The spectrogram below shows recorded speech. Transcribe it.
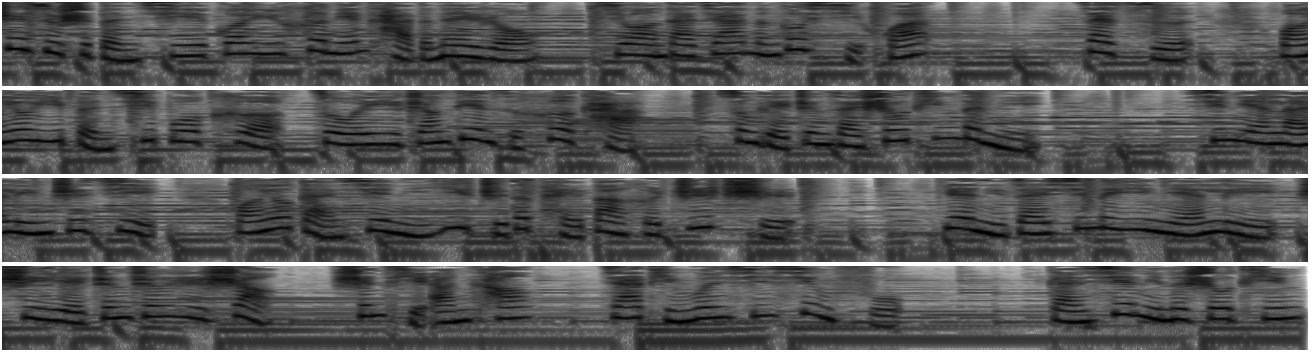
这就是本期关于贺年卡的内容，希望大家能够喜欢。在此，网友以本期播客作为一张电子贺卡，送给正在收听的你。新年来临之际。网友感谢你一直的陪伴和支持，愿你在新的一年里事业蒸蒸日上，身体安康，家庭温馨幸福。感谢您的收听，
